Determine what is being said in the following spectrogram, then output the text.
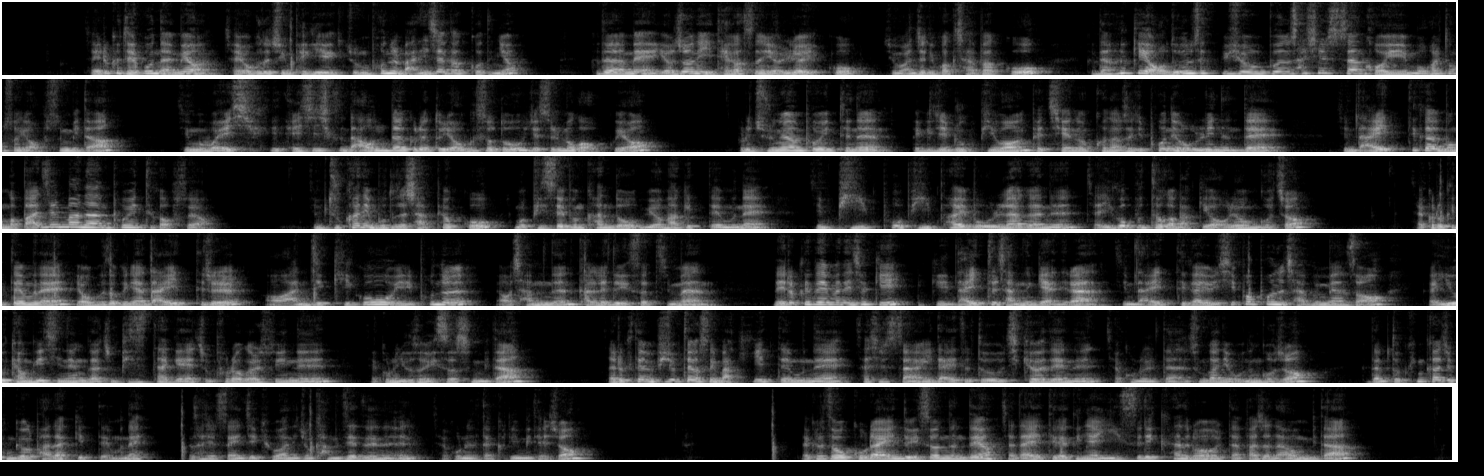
자, 이렇게 되고 나면 자, 여기서 지금 백이 좀 폰을 많이 잡았거든요. 그 다음에 여전히 이 대각선이 열려 있고 지금 완전히 꽉 잡았고 그 다음 흑의 어두운색 비숍은 사실상 거의 뭐 활동성이 없습니다. 지금 뭐 AC6, AC6 나온다 그래도 여기서도 이제 쓸모가 없고요. 그리고 중요한 포인트는 백이 이제 룩 B1 배치해놓고 나서 이제 폰을 올리는데 지금 나이트가 뭔가 빠질만한 포인트가 없어요. 지금 두 칸이 모두 다 잡혔고 뭐 B7 칸도 위험하기 때문에 지금 B4, B5 올라가는 자 이것부터가 맞기가 어려운 거죠. 자 그렇기 때문에 여기서 그냥 나이트를 어, 안 지키고 이 폰을 어, 잡는 갈래도 있었지만 근데 이렇게 되면 흑이 이렇게 나이트를 잡는 게 아니라 지금 나이트가 이 C4 폰을 잡으면서 그러니까 이후 경기 진행과 좀 비슷하게 좀 풀어갈 수 있는 자, 그런 요소 있었습니다. 자 이렇게 되면 비숍 대각선이 막히기 때문에 사실상 이 나이트도 지켜야 되는 자 그런 일단 순간이 오는 거죠. 그 다음에 또 퀸까지 공격을 받았기 때문에 사실상 이제 교환이 좀 강제되는 자 그런 일단 그림이 되죠. 자, 그래서 그 라인도 있었는데요. 자, 나이트가 그냥 이 3칸으로 일단 빠져나옵니다.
